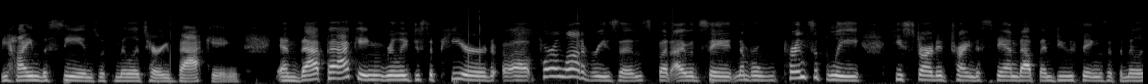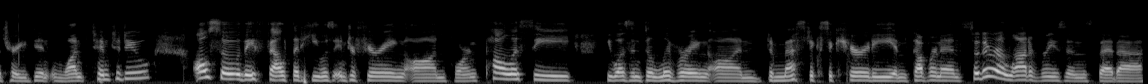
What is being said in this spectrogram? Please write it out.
behind the scenes with military backing. And that backing really disappeared uh, for a lot of reasons. But I would say, number principally, he started trying to stand up and do things that the military didn't want him to do. Also, they felt that he was interfering on foreign policy. He wasn't delivering on domestic security and governance. So there are a lot of reasons that uh,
